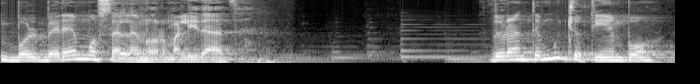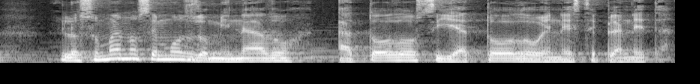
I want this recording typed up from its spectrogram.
volveremos a la normalidad. Durante mucho tiempo, los humanos hemos dominado a todos y a todo en este planeta.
